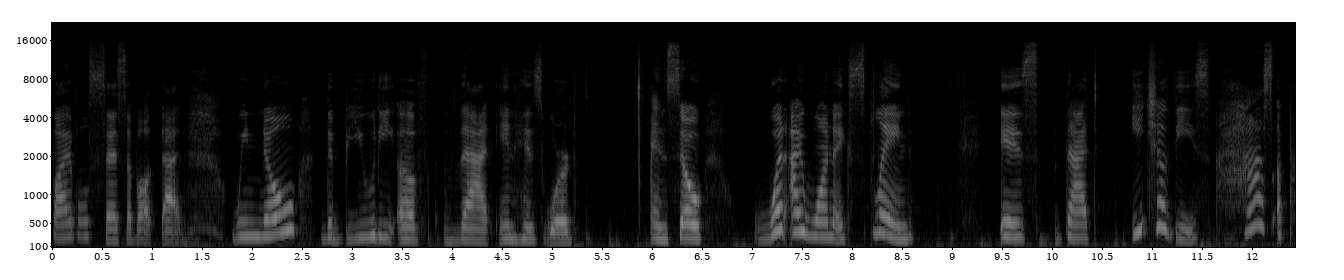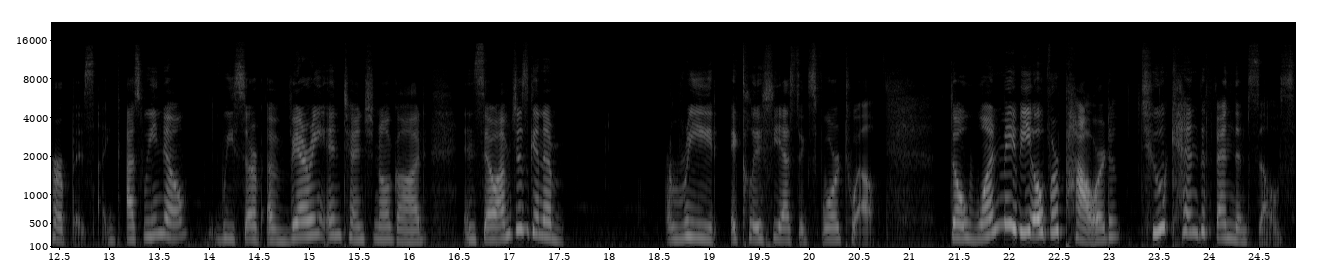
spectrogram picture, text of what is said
Bible says about that. We know the beauty of that in His Word. And so, what I want to explain is that each of these has a purpose. As we know, we serve a very intentional God. And so I'm just going to read Ecclesiastes 4:12. Though one may be overpowered, two can defend themselves.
